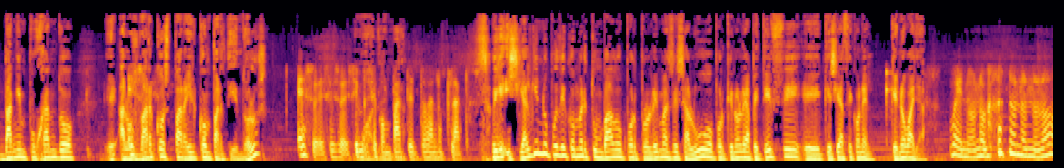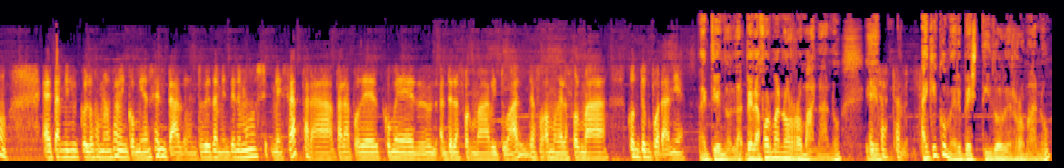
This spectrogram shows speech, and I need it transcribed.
van empujando eh, a los barcos para ir compartiéndolos. Eso es, eso es, siempre se comparten todos los platos. Oye, ¿y si alguien no puede comer tumbado por problemas de salud o porque no le apetece, eh, qué se hace con él? Que no vaya. Bueno, no, no, no, no, no. Eh, también con los romanos también comían sentados, entonces también tenemos mesas para, para poder comer de la forma habitual, de, de la forma contemporánea. Entiendo, de la forma no romana, ¿no? Eh, Exactamente. ¿Hay que comer vestido de romano?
